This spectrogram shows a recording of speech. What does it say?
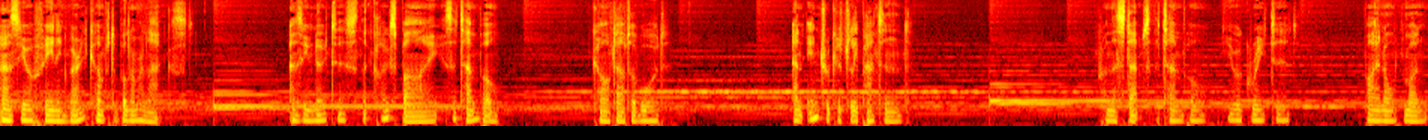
As you are feeling very comfortable and relaxed, as you notice that close by is a temple carved out of wood and intricately patterned. From the steps of the temple, you are greeted by an old monk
